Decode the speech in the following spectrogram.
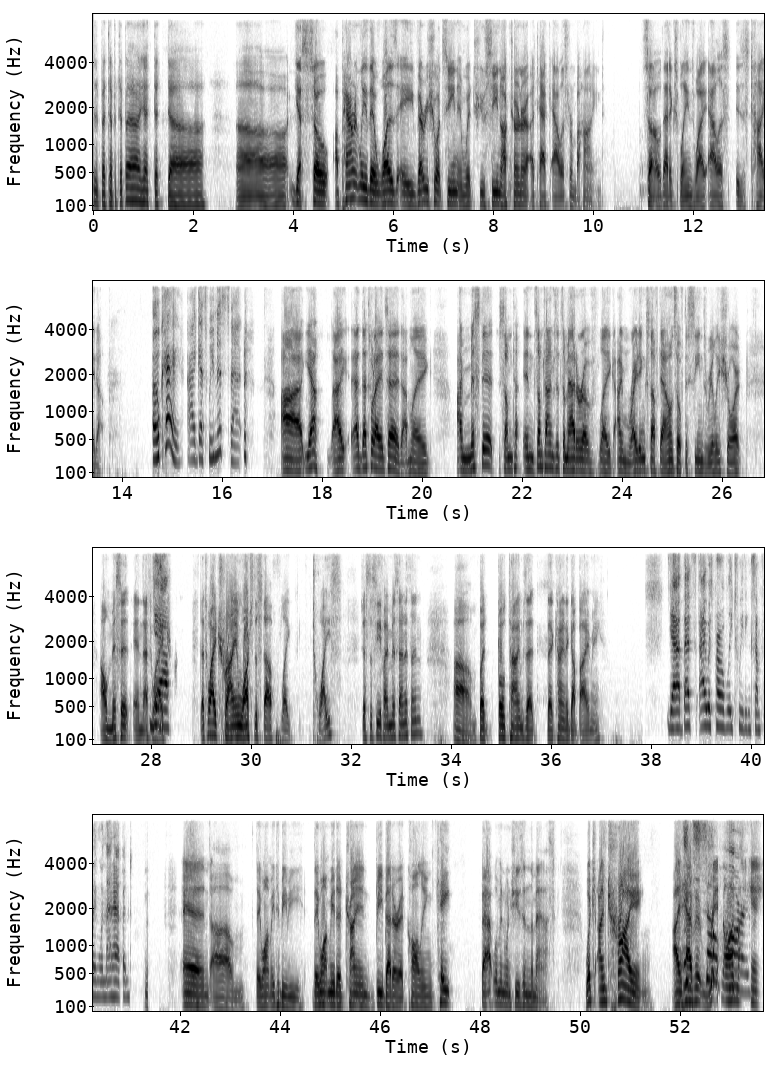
Uh, yes, so apparently there was a very short scene in which you see Nocturna attack Alice from behind. So that explains why Alice is tied up. Okay, I guess we missed that. Uh yeah, I uh, that's what I had said. I'm like I missed it sometimes and sometimes it's a matter of like I'm writing stuff down so if the scene's really short, I'll miss it and that's why I Yeah. tr- that's why I try and watch the stuff like twice just to see if I miss anything. Um but both times that that kind of got by me. Yeah, that's I was probably tweeting something when that happened. And um they want me to be they want me to try and be better at calling Kate Batwoman when she's in the mask, which I'm trying. I have it so written on my hand.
